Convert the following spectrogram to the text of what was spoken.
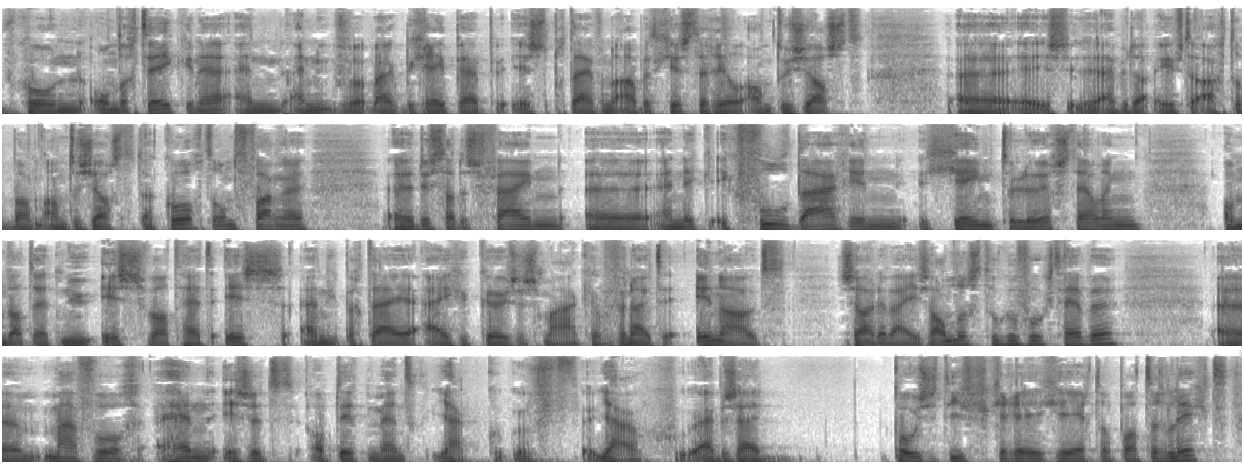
gewoon ondertekenen. En, en waar ik begrepen heb, is de Partij van de Arbeid gisteren heel enthousiast. is, hebben de, heeft de achterban enthousiast het akkoord ontvangen. dus dat is fijn. en ik, ik voel daarin geen teleurstelling omdat het nu is wat het is en die partijen eigen keuzes maken. Vanuit de inhoud zouden wij iets anders toegevoegd hebben. Uh, maar voor hen is het op dit moment, ja, ja, hebben zij positief gereageerd op wat er ligt.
